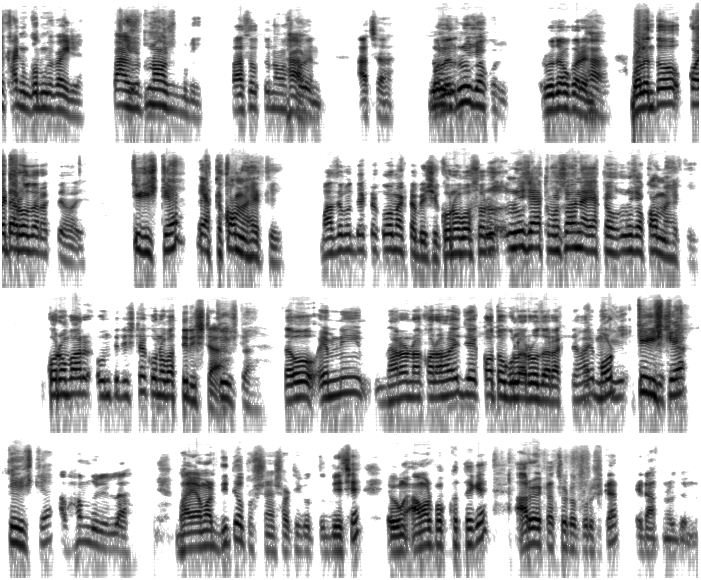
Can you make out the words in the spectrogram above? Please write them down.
এখানে ঘুমতে পাইলে পাঁচ নজ পুরি পাঁচ নামাজ হ্যাঁ। পড়েন? আচ্ছা বলেন- রোজা করি। রোজাও করেন? হ্যাঁ। বলেন তো কয়টা রোজা রাখতে হয়? তিরিশটা একটা কম হয় কি মাঝে মধ্যে একটা কম একটা বেশি? কোনো বছর রোজা এক মাস হয় না একটা রোজা কম হয় কি কোনোবার উনত্রিশটা কোনোবার তিরিশটা? তিরিশটা। তো এমনি ধারণা করা হয় যে কতগুলা রোজা রাখতে হয়? মোট তিরিশটা তিরিশটা। আলহামদুলিল্লাহ। ভাই আমার দ্বিতীয় প্রশ্নের সঠিক উত্তর দিয়েছে এবং আমার পক্ষ থেকে আরও একটা ছোট পুরস্কার এটা আপনার জন্য।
